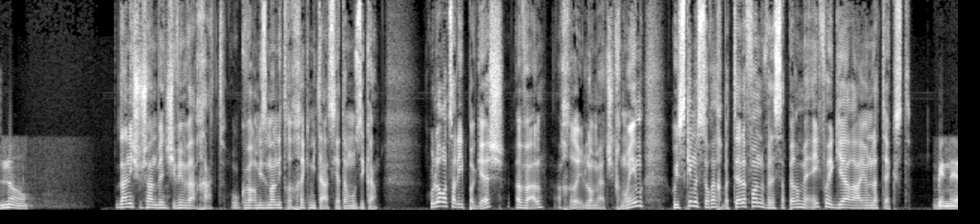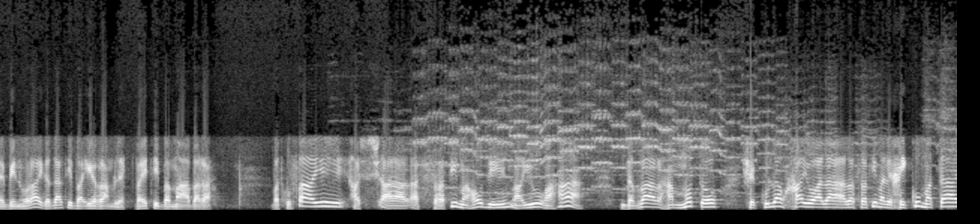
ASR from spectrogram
נו. no. דני שושן בן 71, הוא כבר מזמן התרחק מתעשיית המוזיקה. הוא לא רצה להיפגש, אבל, אחרי לא מעט שכנועים, הוא הסכים לשוחח בטלפון ולספר מאיפה הגיע הרעיון לטקסט. בנעוריי גדלתי בעיר רמלה, והייתי במעברה. בתקופה ההיא הסרטים ההודיים היו הדבר, המוטו, שכולם חיו על הסרטים האלה, חיכו מתי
